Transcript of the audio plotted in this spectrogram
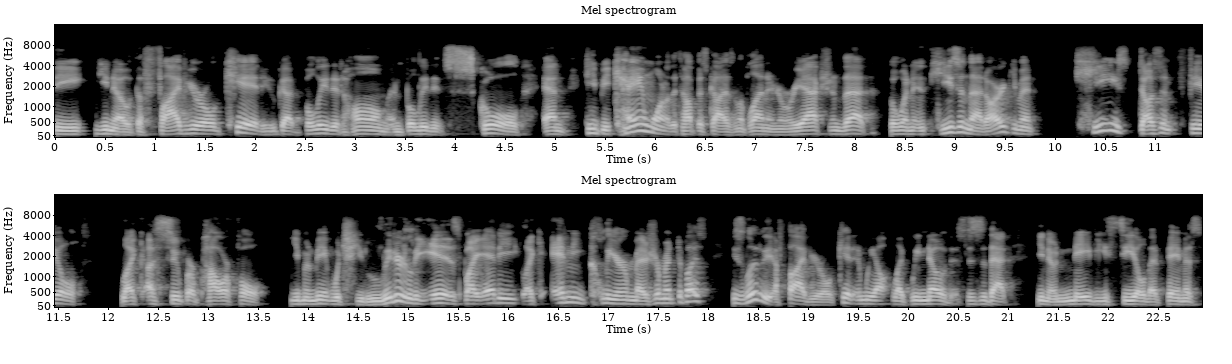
the you know the five year old kid who got bullied at home and bullied at school and he became one of the toughest guys on the planet in reaction to that. But when he's in that argument he doesn't feel like a super powerful human being which he literally is by any like any clear measurement device. He's literally a five year old kid and we all like we know this. This is that you know navy seal that famous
